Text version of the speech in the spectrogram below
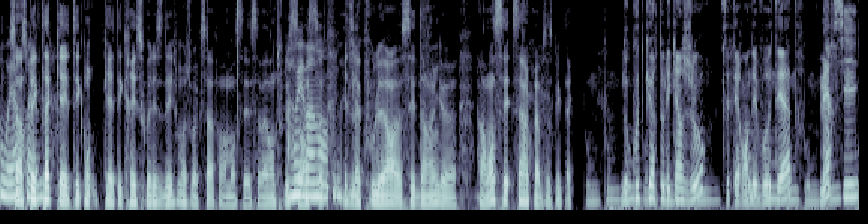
un, spectacle qui a, été, qui a été créé sous LSD. Moi, je vois que ça. Enfin, vraiment, ça va dans tous les ah sens. et de la couleur, euh, c'est dingue. Vraiment, c'est incroyable ce spectacle. Nos coups de cœur tous les 15 jours, c'était rendez-vous au théâtre. Merci.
